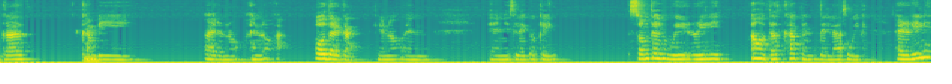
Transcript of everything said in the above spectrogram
god can Mm. be i don't know an other god you know and and it's like okay sometimes we really oh that happened the last week i really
